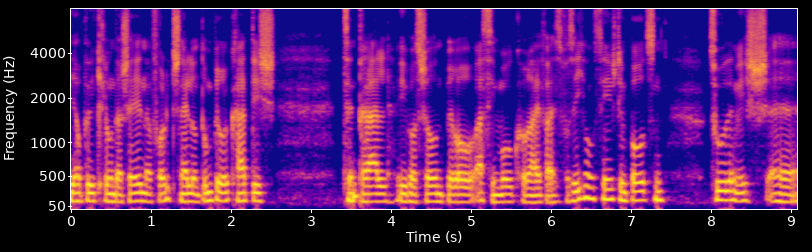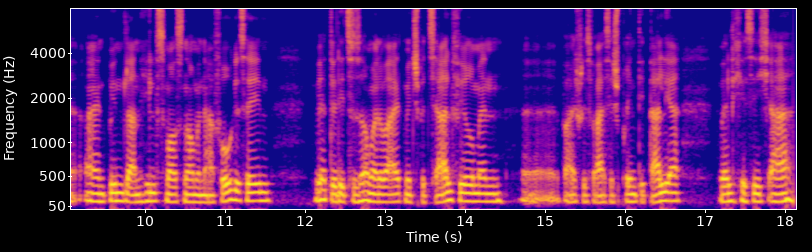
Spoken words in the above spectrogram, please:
Die Abwicklung der Schäden erfolgt schnell und unbürokratisch, zentral über das Schadenbüro Asimoco Raiffeisenversicherungsdienst in Bozen Zudem ist äh, ein Bündel an Hilfsmaßnahmen auch vorgesehen. Wird die Zusammenarbeit mit Spezialfirmen, äh, beispielsweise Sprint Italia, welche sich auch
